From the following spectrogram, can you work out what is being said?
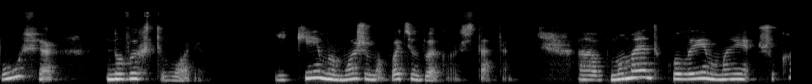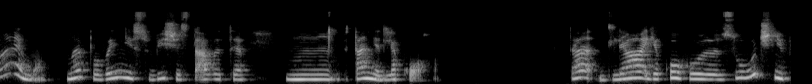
буфер нових творів, які ми можемо потім використати. В момент, коли ми шукаємо, ми повинні собі ще ставити питання для кого? Та, для якого з учнів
